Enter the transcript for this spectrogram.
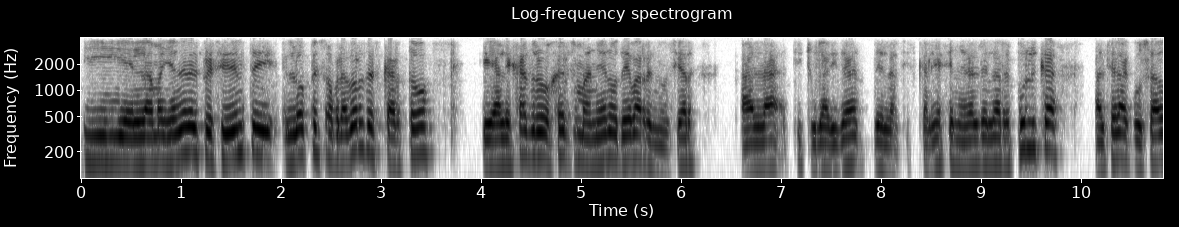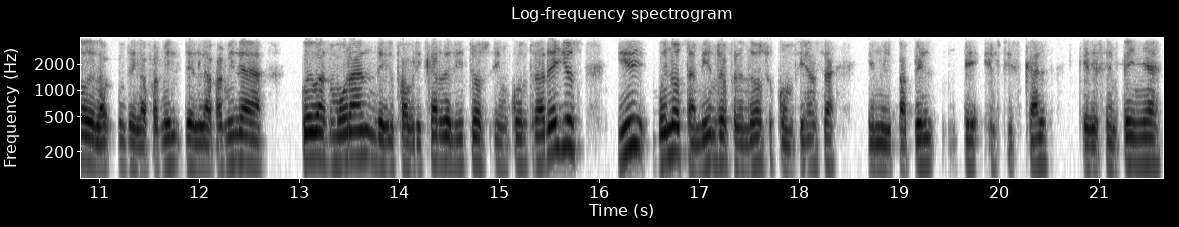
Y en la mañana el presidente López Obrador descartó que Alejandro Gertz Manero deba renunciar a la titularidad de la Fiscalía General de la República al ser acusado de la, de la, de la familia Cuevas Morán de fabricar delitos en contra de ellos y bueno también refrendó su confianza en el papel del fiscal que desempeña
